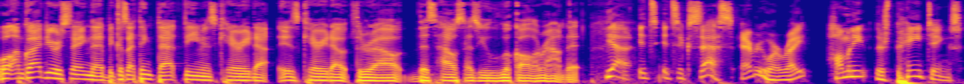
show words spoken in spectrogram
Well, I'm glad you were saying that because I think that theme is carried out is carried out throughout this house as you look all around it. Yeah, it's it's excess everywhere, right? How many there's paintings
